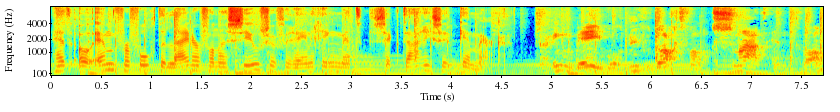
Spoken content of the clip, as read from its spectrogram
Het OM vervolgt de leider van een Zeeuwse vereniging met sectarische kenmerken. Karim B. wordt nu verdacht van smaad en dwang.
